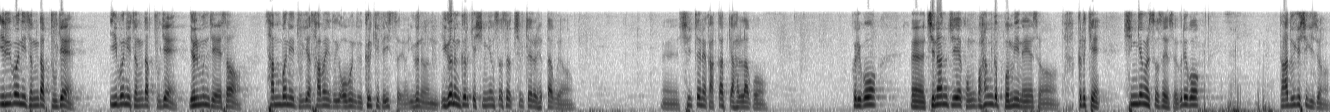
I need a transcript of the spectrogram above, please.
1번이 정답 두 개, 2번이 정답 두 개, 10문제에서 3번이 두 개, 4번이 두 개, 5번이 두 개, 그렇게 돼 있어요. 이거는, 이거는 그렇게 신경 써서 출제를 했다고요. 예, 실전에 가깝게 하려고. 그리고, 예, 지난주에 공부한 것 범위 내에서 다 그렇게 신경을 써서 했어요. 그리고 다 두 개씩이죠.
